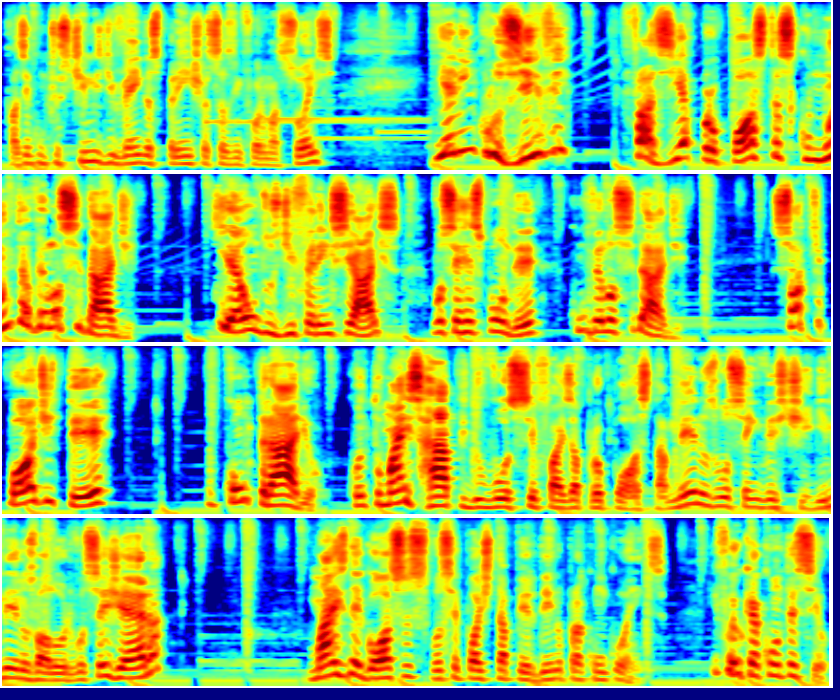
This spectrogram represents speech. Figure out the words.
fazer com que os times de vendas preencham essas informações. E ele, inclusive, fazia propostas com muita velocidade, que é um dos diferenciais você responder com velocidade. Só que pode ter o contrário. Quanto mais rápido você faz a proposta, menos você investiga e menos valor você gera, mais negócios você pode estar perdendo para a concorrência. E foi o que aconteceu.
